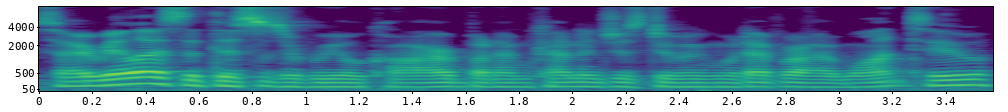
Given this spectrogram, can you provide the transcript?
So I realize that this is a real car, but I'm kind of just doing whatever I want to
